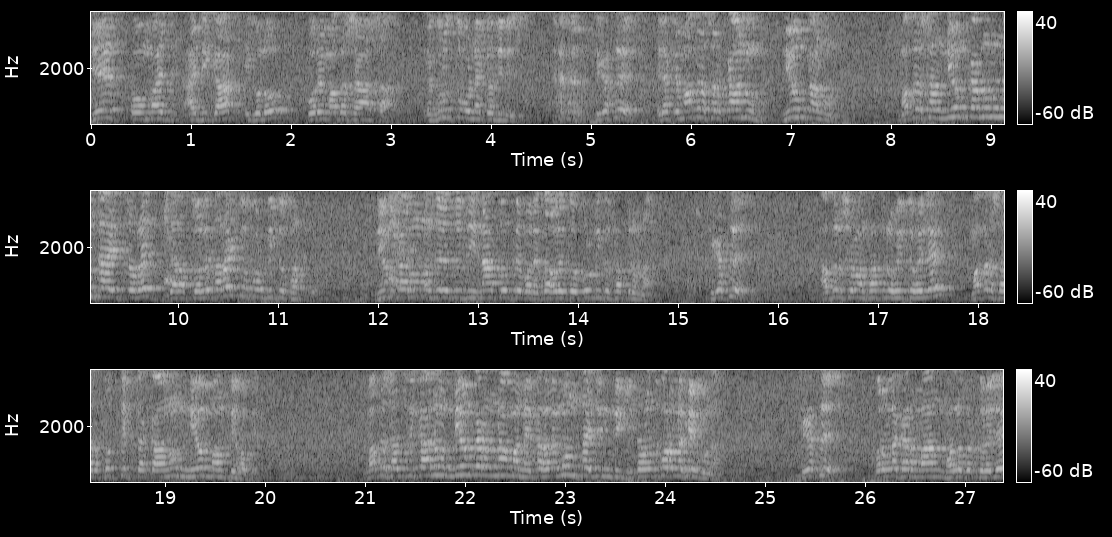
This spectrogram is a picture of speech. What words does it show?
ড্রেস ও আইডি কার্ড এগুলো পরে মাদ্রাসা আসা। এটা গুরুত্বপূর্ণ একটা জিনিস। ঠিক আছে? এটা একটা মাদ্রাসার কানুন, নিয়ম কানুন। মাদ্রাসার নিয়ম কানুন অনুযায়ী চলে, যারা চলে তারাই তো প্রকৃত ছাত্র। নিয়ম কানুন অনুযায়ী যদি না চলতে পারে, তাহলে তো প্রকৃত ছাত্র না। ঠিক আছে? আদর্শবান ছাত্র হইতে হইলে মাদ্রাসার প্রত্যেকটা কানুন, নিয়ম মানতে হবে। মাদ্রাসা যদি কানুন নিয়ম কানুন না মানে তাহলে মন চাই জিন্দিগি, তাহলে তো পড়ালেখা হইব না। ঠিক আছে? পড়ালেখার মান ভালো করতে হলে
